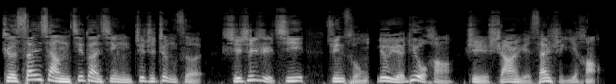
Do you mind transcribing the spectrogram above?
这三项阶段性支持政策实施日期均从六月六号至十二月三十一号。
